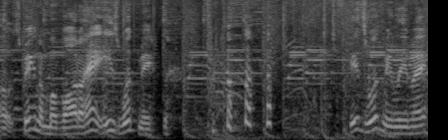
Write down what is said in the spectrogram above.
oh, speaking of Mavado, hey, he's with me. he's with me, Li Mei.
